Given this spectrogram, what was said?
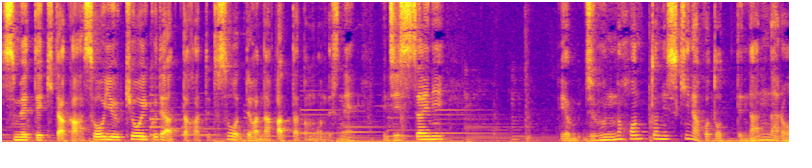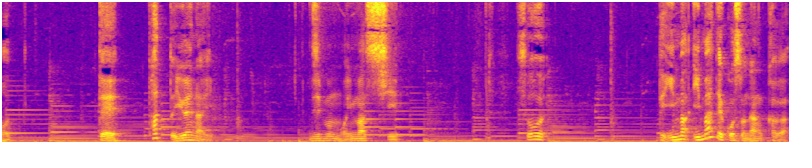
詰めてきたかそういう教育であったかというとそうではなかったと思うんですね。実際にいや自分の本当に好きなことって何だろうってパッと言えない自分もいますしそうで今今でこそなんかが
